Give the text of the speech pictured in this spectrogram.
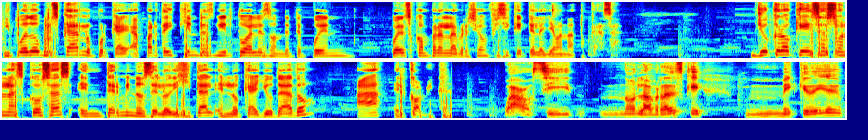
y puedo buscarlo porque aparte hay tiendas virtuales donde te pueden puedes comprar la versión física y te la llevan a tu casa. Yo creo que esas son las cosas en términos de lo digital en lo que ha ayudado a el cómic. Wow, sí, no, la verdad es que me quedé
